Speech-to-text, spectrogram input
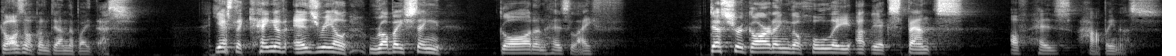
God's not going to do anything about this. Yes, the king of Israel rubbishing God and his life, disregarding the holy at the expense of his happiness.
